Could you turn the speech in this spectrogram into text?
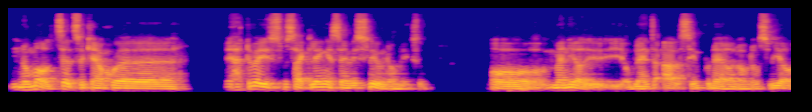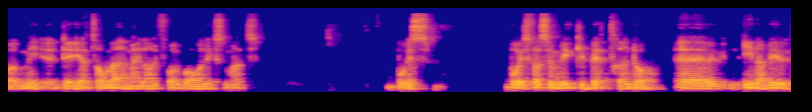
normalt sett så kanske ja, det var ju som sagt länge sedan vi slog dem. Liksom. Och, men jag, jag blev inte alls imponerad av dem. Så jag, det jag tar med mig därifrån var liksom att boys, boys var så mycket bättre än dem. Eh, innan vi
